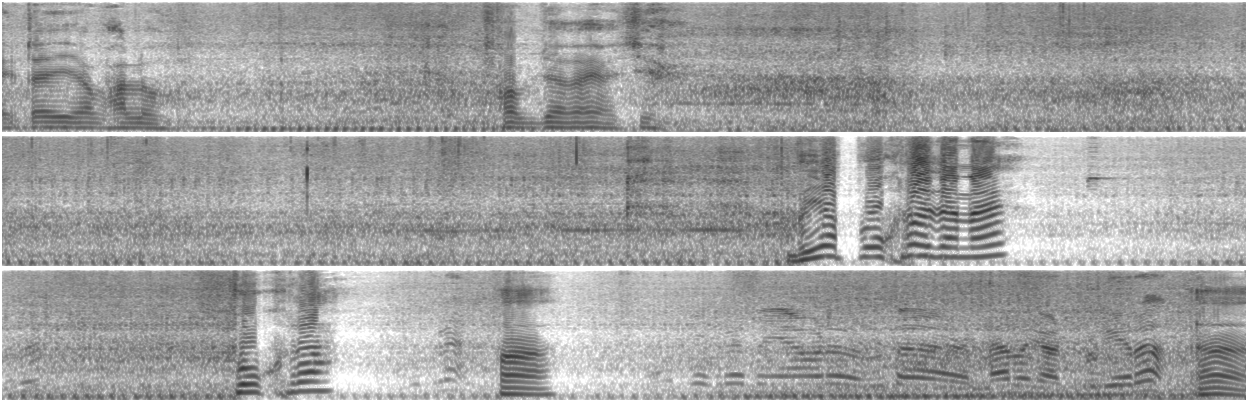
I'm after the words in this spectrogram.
এটাই যা ভালো সব জায়গায় আছে भैया पोखरा जाना है पोखरा हाँ पोखरा त यहाँबाट उता नारायणघाट पुगेर हाँ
